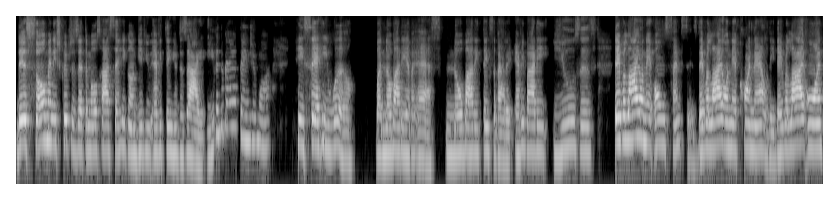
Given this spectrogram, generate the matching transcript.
There's so many scriptures that the Most High said He's going to give you everything you desire, even the bad things you want. He said He will, but nobody ever asks. Nobody thinks about it. Everybody uses, they rely on their own senses. They rely on their carnality. They rely on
